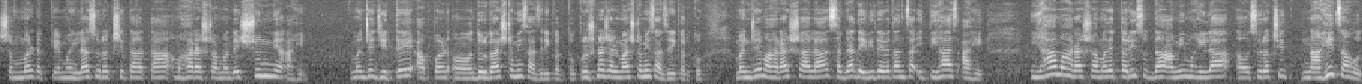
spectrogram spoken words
शंभर टक्के. महिला सुरक्षितता महाराष्ट्रामध्ये शून्य आहे. म्हणजे जिथे आपण दुर्गाष्टमी साजरी करतो कृष्ण जन्माष्टमी साजरी करतो म्हणजे महाराष्ट्राला सगळ्या देवीदेवतांचा इतिहास आहे. ह्या महाराष्ट्रामध्ये तरीसुद्धा आम्ही महिला सुरक्षित नाहीच आहोत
